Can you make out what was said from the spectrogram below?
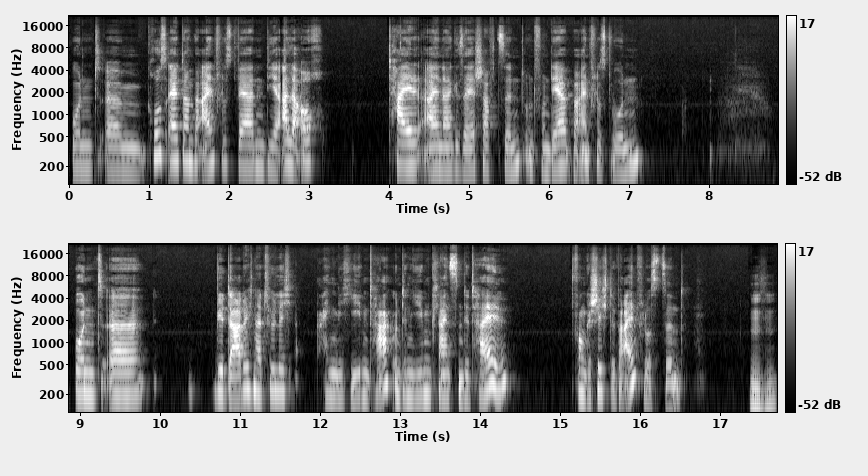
und ähm, Großeltern beeinflusst werden, die ja alle auch Teil einer Gesellschaft sind und von der beeinflusst wurden. Und äh, wir dadurch natürlich eigentlich jeden Tag und in jedem kleinsten Detail von Geschichte beeinflusst sind. Mhm.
